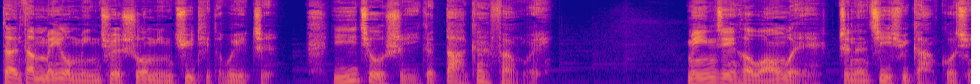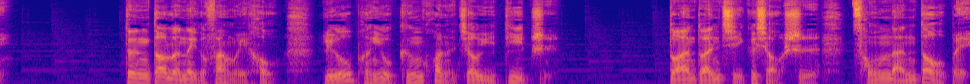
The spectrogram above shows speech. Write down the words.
但他没有明确说明具体的位置，依旧是一个大概范围。民警和王伟只能继续赶过去。等到了那个范围后，刘鹏又更换了交易地址。短短几个小时，从南到北，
